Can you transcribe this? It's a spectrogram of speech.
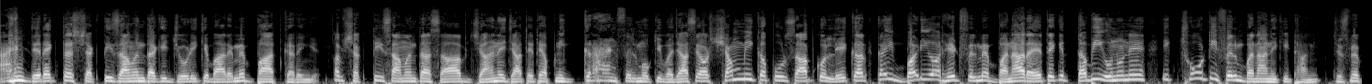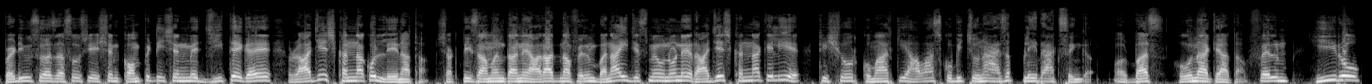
एंड डायरेक्टर शक्ति सामंता की जोड़ी के बारे में बात करेंगे। अब शक्ति सामंता साहब जाने जाते थे अपनी ग्रैंड फ़िल्मों की वजह से और शम्मी कपूर साहब को लेकर कई बड़ी और हिट फ़िल्में बना रहे थे कि तभी उन्होंने एक छोटी फ़िल्म बनाने की ठानी, जिसमें प्रोड्यूसर्स एसोसिएशन कॉम्पिटिशन में जीते गए राजेश खन्ना को लेना था। शक्ति सामंता ने आराधना फ़िल्म बनाई, जिसमें उन्होंने राजेश खन्ना के लिए किशोर कुमार की आवाज़ को भी चुना एज अ प्लेबैक सिंगर और बस होना क्या था? फ़िल्म, हीरो,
